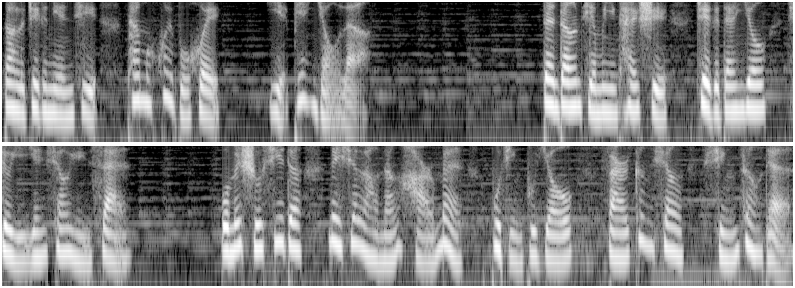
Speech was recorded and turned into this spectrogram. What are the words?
到了这个年纪，他们会不会也变油了？但当节目一开始，这个担忧就已烟消云散。我们熟悉的那些老男孩们，不仅不油，反而更像行走的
